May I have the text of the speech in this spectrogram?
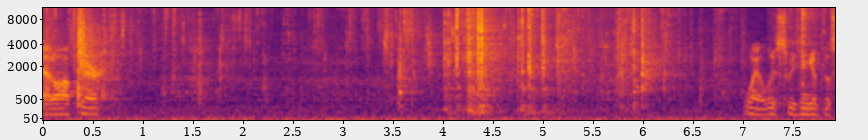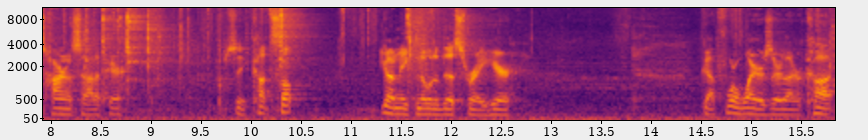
That off there. Well, at least we can get this harness out of here. See, it cuts up. Gotta make note of this right here. Got four wires there that are cut.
